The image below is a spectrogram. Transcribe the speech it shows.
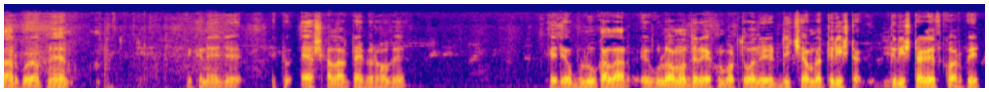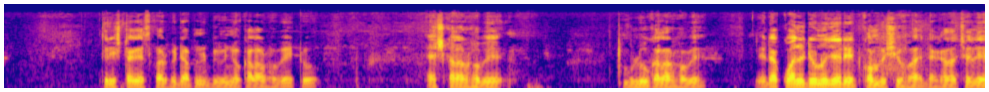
তারপর আপনার এখানে যে একটু অ্যাশ কালার টাইপের হবে। এটাও ব্লু কালার এগুলো আমাদের এখন বর্তমানে রেট দিচ্ছি আমরা তিরিশ টাকা তিরিশ টাকা স্কোয়ার ফিট তিরিশ টাকা স্কোয়ার ফিটে আপনার বিভিন্ন কালার হবে। একটু অ্যাশ কালার হবে ব্লু কালার হবে। এটা কোয়ালিটি অনুযায়ী রেট কম বেশি হয়। দেখা যাচ্ছে যে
